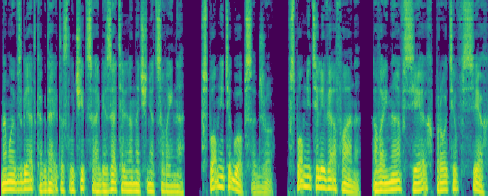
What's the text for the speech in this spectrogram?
На мой взгляд, когда это случится, обязательно начнется война. Вспомните Гоббса, Джо. Вспомните Левиафана. Война всех против всех.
